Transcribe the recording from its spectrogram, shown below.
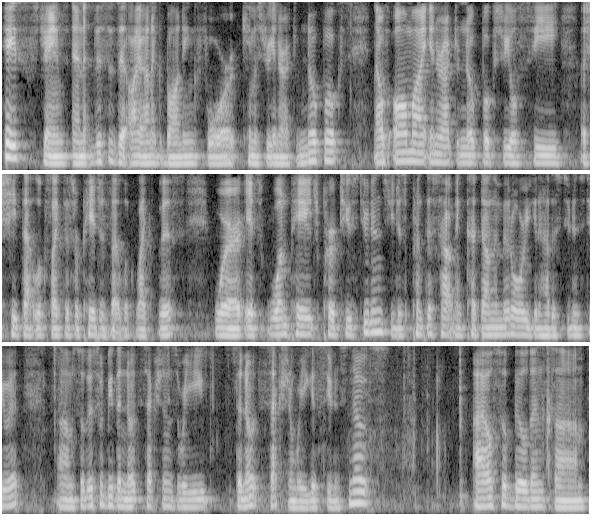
Hey, it's James, and this is the ionic bonding for chemistry interactive notebooks. Now with all my interactive notebooks, you'll see a sheet that looks like this or pages that look like this, where it's one page per two students. You just print this out and cut down the middle, or you can have the students do it. Um, so this would be the notes sections where you, the notes section where you give students notes. I also build in some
